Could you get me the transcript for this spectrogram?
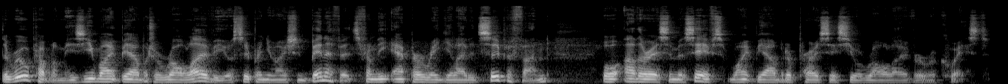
the real problem is you won't be able to roll over your superannuation benefits from the APRA regulated super fund or other SMSFs won't be able to process your rollover request.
